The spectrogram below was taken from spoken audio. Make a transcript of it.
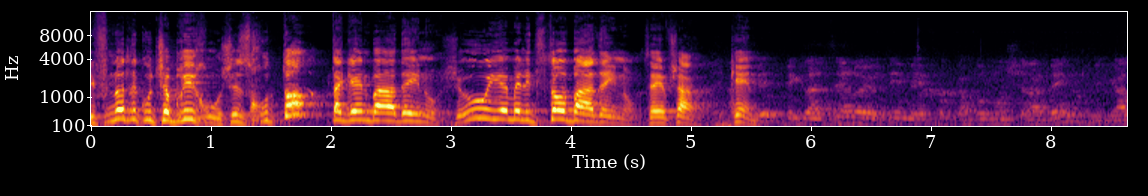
לפנות לקודשא בריחו, שזכותו תגן בעדינו, שהוא יהיה מליץ טוב בעדינו. זה אפשר, כן. בגלל זה לא יודעים איפה קבור משה רבנו? בגלל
